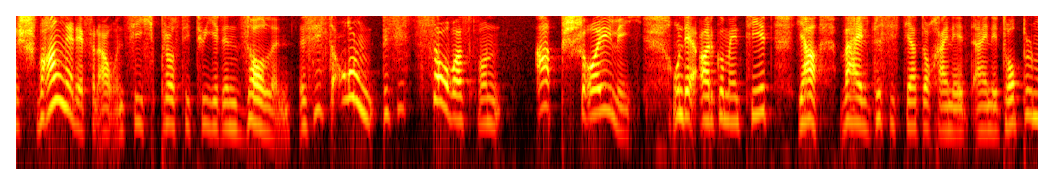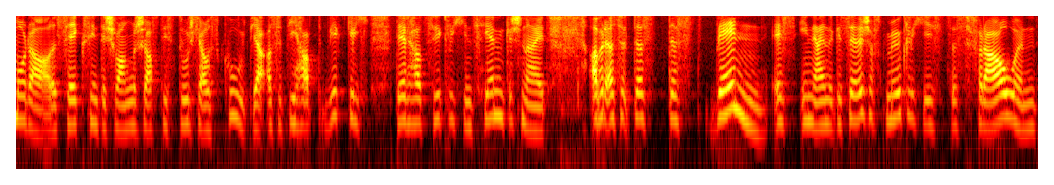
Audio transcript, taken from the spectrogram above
schwangere Frauen sich prostituieren sollen. Es ist, un, das ist sowas von abscheulich. Und er argumentiert, ja, weil das ist ja doch eine, eine Doppelmoral. Sex in der Schwangerschaft ist durchaus gut. Ja, also die hat wirklich, der hat es wirklich ins Hirn geschneit. Aber also, dass, dass, wenn es in einer Gesellschaft möglich ist, dass Frauen,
